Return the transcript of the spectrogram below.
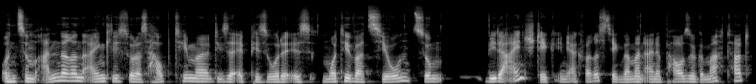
Und zum anderen eigentlich so das Hauptthema dieser Episode ist Motivation zum Wiedereinstieg in die Aquaristik, wenn man eine Pause gemacht hat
